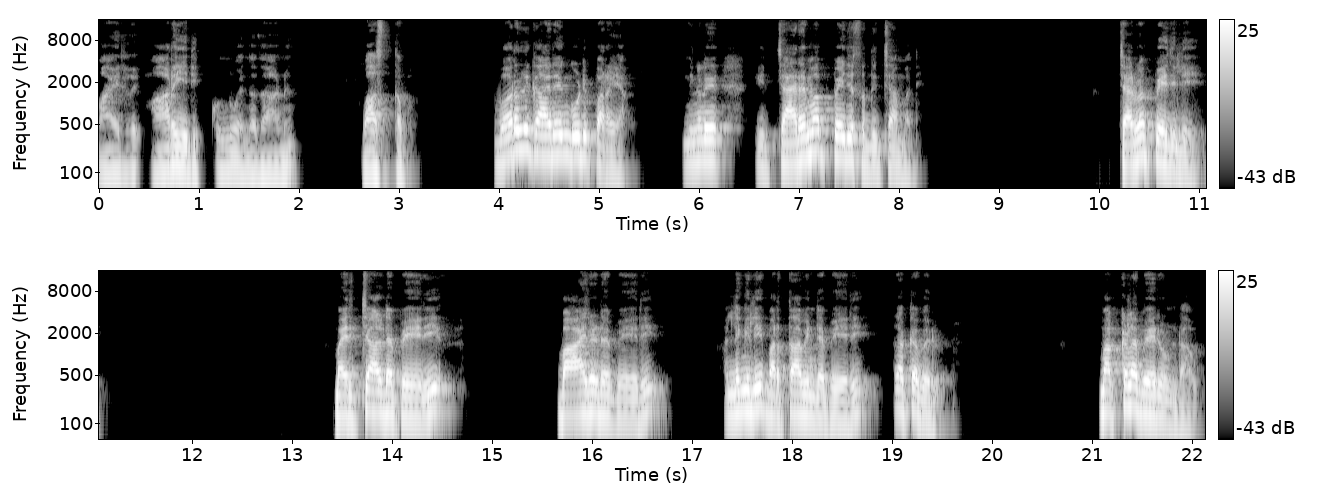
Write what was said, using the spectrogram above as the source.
മാറി മാറിയിരിക്കുന്നു എന്നതാണ് വാസ്തവം. വേറൊരു കാര്യം കൂടി പറയാം. നിങ്ങൾ ഈ ചരമ പേജ് ശ്രദ്ധിച്ചാൽ മതി. ചരമ പേജിലെ മരിച്ചയാളുടെ പേര് ഭാര്യയുടെ പേര് അല്ലെങ്കിൽ ഭർത്താവിന്റെ പേര് അതൊക്കെ വരും. മക്കളെ പേരും ഉണ്ടാവും.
